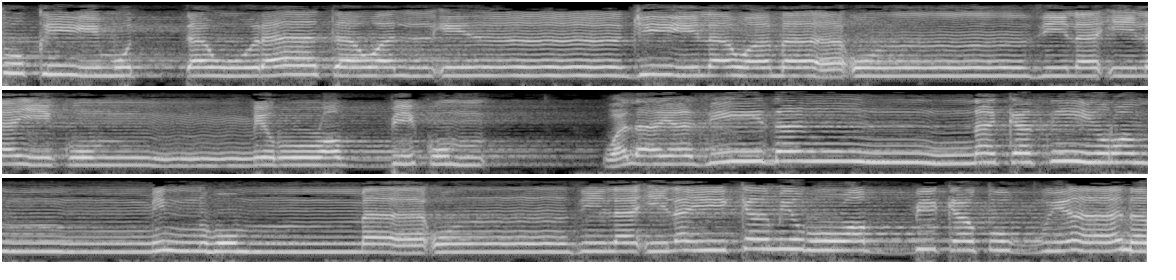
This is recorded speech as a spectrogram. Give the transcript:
تُقِيمُوا التَّوْرَاةَ وَالْإِنْجِيلَ وَمَا أُنْزِلَ إِلَيْكُمْ مِنْ رَبِّكُمْ وَلَا يَزِيدَنَّ كَثِيرًا مِنْهُمْ مَا أُنْزِلَ إِلَيْكَ مِنْ رَبِّكَ طُغْيَانًا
